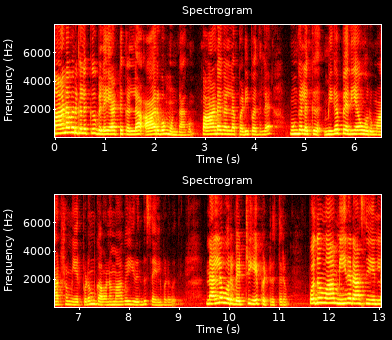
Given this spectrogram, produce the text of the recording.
மாணவர்களுக்கு விளையாட்டுகளில் ஆர்வம் உண்டாகும். பாடங்களில் படிப்பதில் உங்களுக்கு மிகப்பெரிய ஒரு மாற்றம் ஏற்படும். கவனமாக இருந்து செயல்படுவது நல்ல ஒரு வெற்றியை பெற்றுத்தரும். பொதுவாக மீனராசியில்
